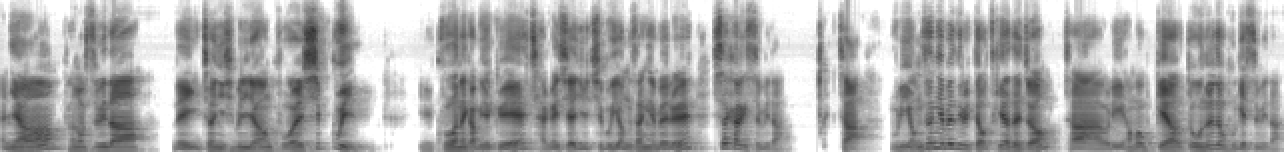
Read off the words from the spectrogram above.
안녕, 반갑습니다. 네, 2021년 9월 19일, 예, 구원의 감격교회 작은 씨앗 유치부 영상 예배를 시작하겠습니다. 자, 우리 영상 예배 드릴 때 어떻게 해야 되죠? 자, 우리 한번 볼게요. 또 오늘도 보겠습니다.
